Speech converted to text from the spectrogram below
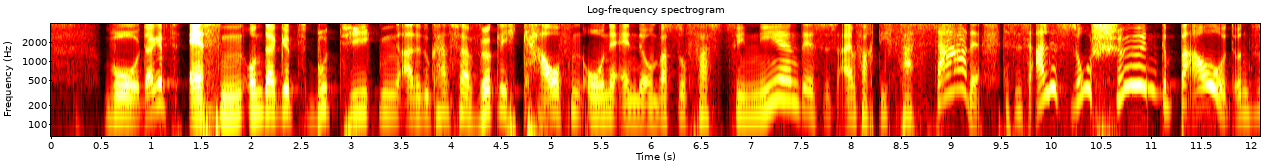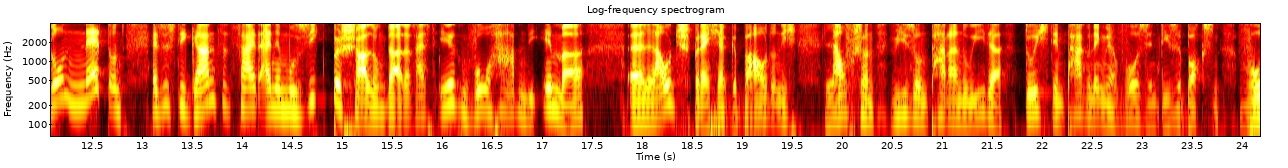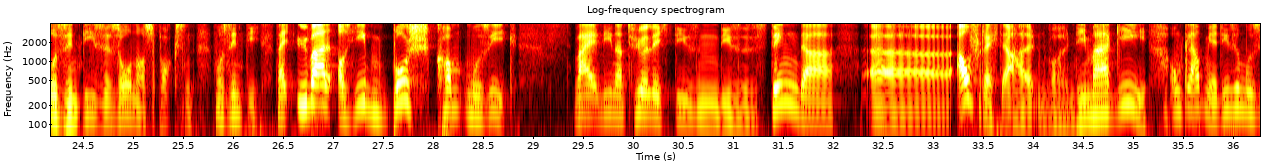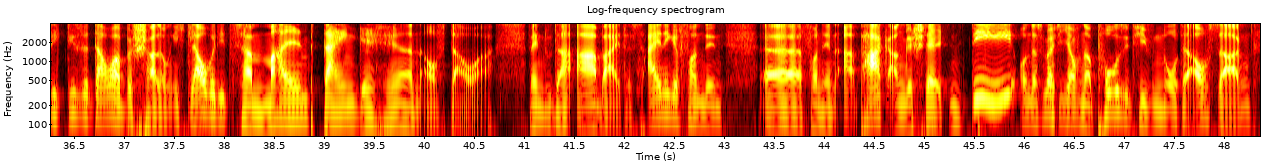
wo da gibt es Essen und da gibt es Boutiquen. Also du kannst da wirklich kaufen ohne Ende. Und was so faszinierend ist, ist einfach die Fassade. Das ist alles so schön gebaut und so nett und es ist die ganze Zeit eine Musikbeschallung da. Das heißt, irgendwo haben die immer äh, Lautsprecher gebaut und ich laufe schon wie so ein Paranoider durch den Park und denke mir, wo sind diese Boxen? Wo sind diese Sonos-Boxen? Wo sind die? Weil überall aus jedem Busch kommt Musik weil die natürlich diesen, dieses Ding da äh, aufrechterhalten wollen, die Magie. Und glaub mir, diese Musik, diese Dauerbeschallung, ich glaube, die zermalmt dein Gehirn auf Dauer, wenn du da arbeitest. Einige von den, äh, von den Parkangestellten, die, und das möchte ich auf einer positiven Note auch sagen,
